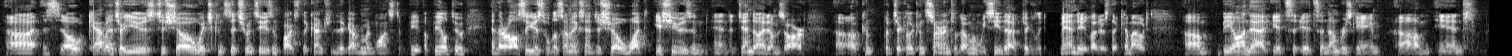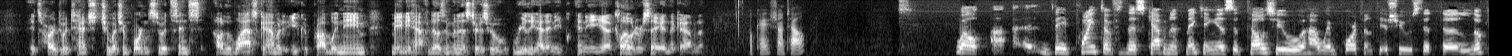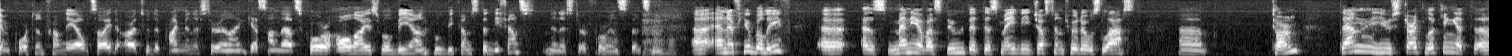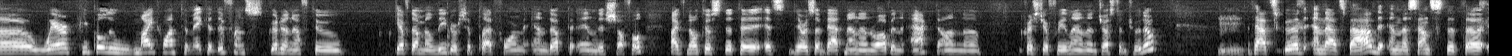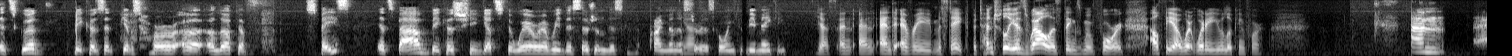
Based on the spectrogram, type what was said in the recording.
Uh, so cabinets are used to show which constituencies and parts of the country the government wants to pe- appeal to, and they're also useful to some extent to show what issues and, and agenda items are uh, of con- particular concern to them, and we see that particularly in mandate letters that come out. Um, beyond that, it's it's a numbers game, um, and it's hard to attach too much importance to it since out of the last cabinet, you could probably name maybe half a dozen ministers who really had any any uh, clout or say in the cabinet. Okay, Chantal. Well, uh, the point of this cabinet making is it tells you how important issues that uh, look important from the outside are to the prime minister. And I guess on that score, all eyes will be on who becomes the defense minister, for instance. Mm-hmm. Uh, and if you believe, uh, as many of us do, that this may be Justin Trudeau's last um, term, then you start looking at uh, where people who might want to make a difference good enough to give them a leadership platform end up in this shuffle. I've noticed that uh, it's there's a Batman and Robin act on uh, Chrystia Freeland and Justin Trudeau. Mm-hmm. That's good and that's bad in the sense that uh, it's good because it gives her a, a, lot of space. It's bad because she gets to wear every decision this prime minister yes. is going to be making. Yes, and, and, and every mistake potentially as well as things move forward. Althea, what, what are you looking for? Um,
